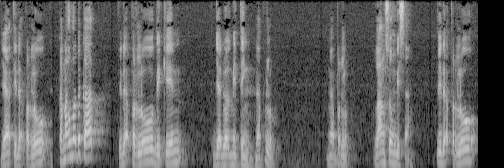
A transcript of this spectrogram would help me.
ya tidak perlu karena Allah dekat, tidak perlu bikin jadwal meeting, tidak perlu. Enggak perlu. Langsung bisa. Tidak perlu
